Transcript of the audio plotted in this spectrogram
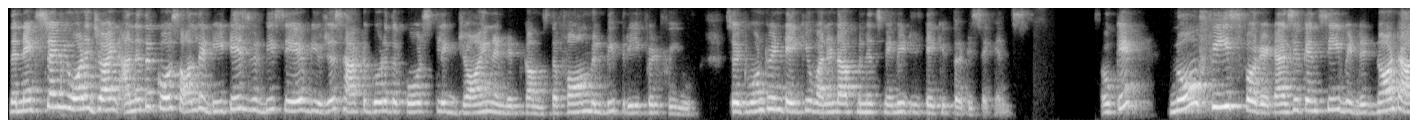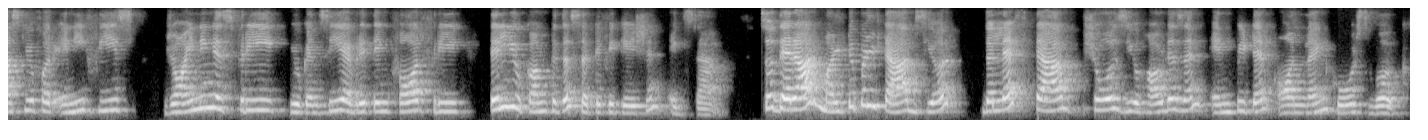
The next time you want to join another course, all the details will be saved. You just have to go to the course, click join and it comes. The form will be pre-filled for you. So it won't even take you one and a half minutes. Maybe it will take you 30 seconds. Okay. No fees for it. As you can see, we did not ask you for any fees. Joining is free. You can see everything for free till you come to the certification exam. So there are multiple tabs here. The left tab shows you how does an NPTEL online course work.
